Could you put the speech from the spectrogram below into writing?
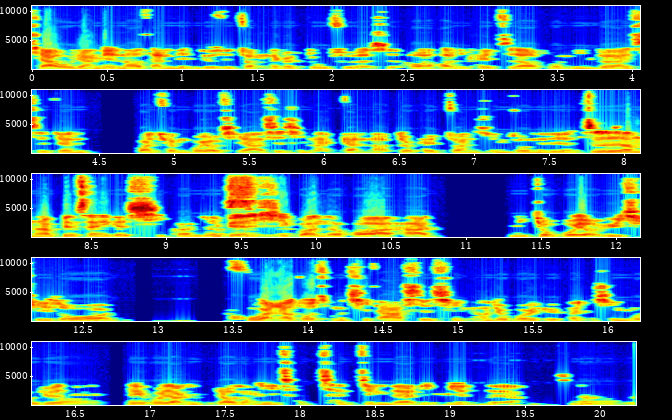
下午两点到三点就是转那个读书的时候，然后你可以知道说，你这段时间完全不会有其他事情来干扰，就可以专心做那件事。就是让它变成一个习惯。你变成习惯的话，它你就不会有预期说，忽然要做什么其他事情，然后就不会去分心。我觉得那也会让你比较容易沉沉浸在里面这样。嗯，对。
